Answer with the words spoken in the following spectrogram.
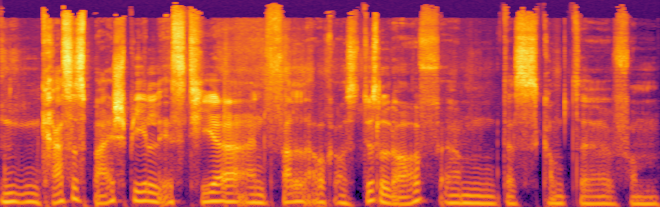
ein krasses Beispiel ist hier ein Fall auch aus Düsseldorf. Ähm, das kommt äh, vom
